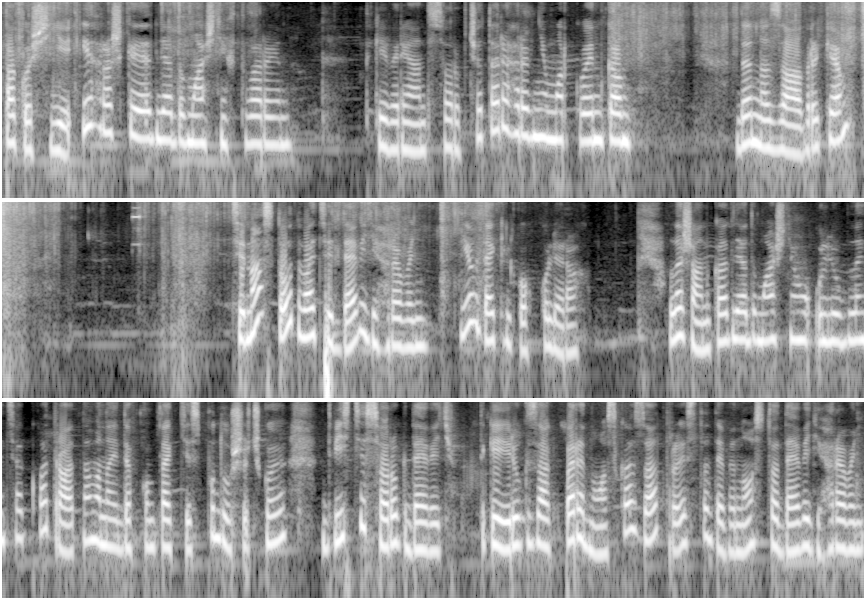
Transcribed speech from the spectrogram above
Також є іграшки для домашніх тварин. Такий варіант 44 гривні морквинка. Динозаврики. Ціна 129 гривень. Є в декількох кольорах. Лежанка для домашнього улюбленця квадратна. Вона йде в комплекті з подушечкою 249. Такий рюкзак-переноска за 399 гривень.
